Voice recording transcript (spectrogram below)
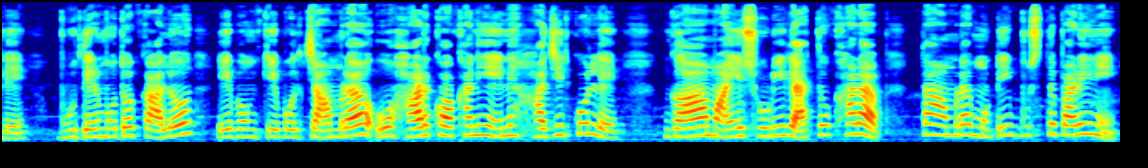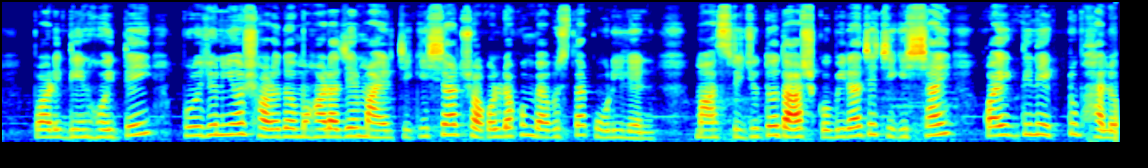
এলে? ভূতের মতো কালো এবং কেবল চামড়া ও হাড় কখানি এনে হাজির করলে গা, মায়ের শরীর এত খারাপ তা আমরা মোটেই বুঝতে পারিনি। পরের দিন হইতেই প্রয়োজনীয় শরদ মহারাজের মায়ের চিকিৎসার সকল রকম ব্যবস্থা করিলেন। মা শ্রীযুত দাস কবিরাজের চিকিৎসায় কয়েকদিনে একটু ভালো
